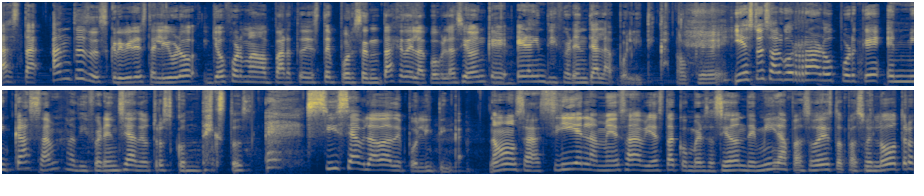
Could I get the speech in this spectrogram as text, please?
hasta antes de escribir este libro, yo formaba parte de este porcentaje de la población que era indiferente a la política. Ok. Y esto es algo raro porque en mi casa, a diferencia de otros contextos, sí se hablaba de política. ¿no? O sea, sí en la mesa había esta conversación de, mira, pasó esto, pasó el otro,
